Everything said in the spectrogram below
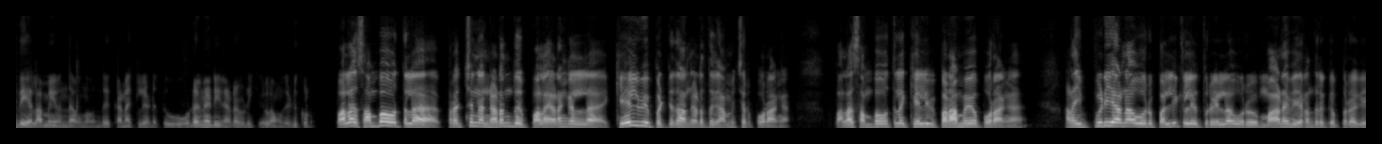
இதை எல்லாமே வந்து அவங்க வந்து கணக்கில் எடுத்து உடனடி நடவடிக்கைகள் அவங்க எடுக்கணும். பல சம்பவத்தில் பிரச்சனை நடந்து பல இடங்களில் கேள்விப்பட்டு தான் அந்த இடத்துக்கு அமைச்சர் போகிறாங்க பல சம்பவத்தில் கேள்விப்படாமவே போகிறாங்க ஆனா இப்படியான ஒரு பள்ளிக்கல்வித்துறையில ஒரு மாணவி இறந்திருக்க பிறகு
